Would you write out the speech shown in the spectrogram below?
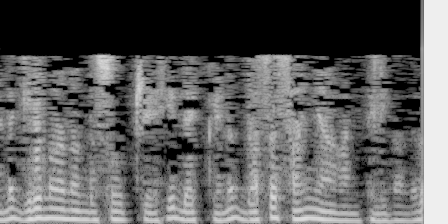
වෙන ගිරිමානන්ද සූත්‍රයේහි දැක්වෙන දස සංඥාවන් පිළිබඳව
